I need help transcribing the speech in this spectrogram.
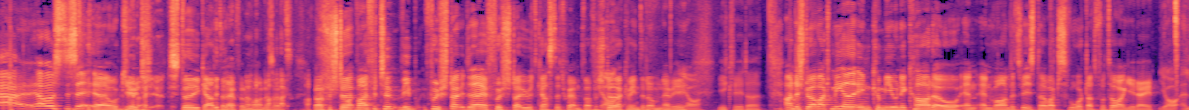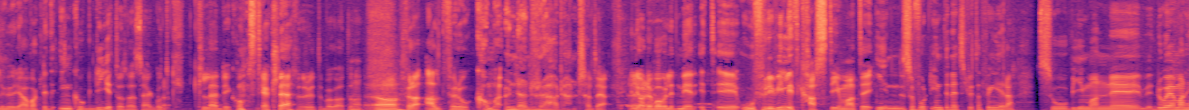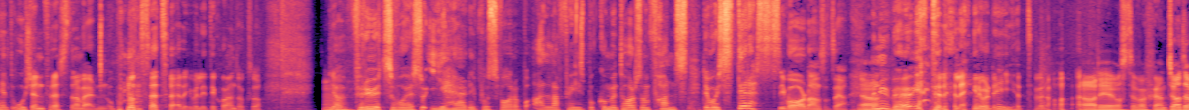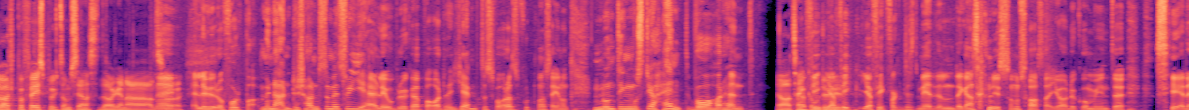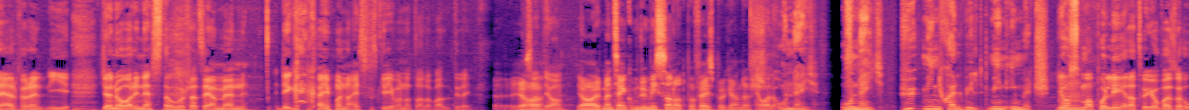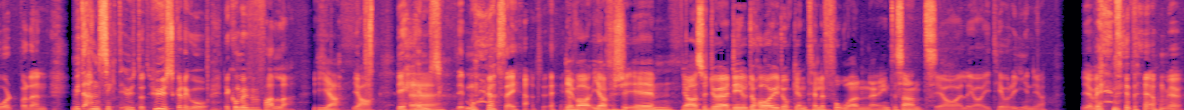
jag måste säga... Åh gud. Stryk allt det där från manuset. Varför stö, varför vi, första, det där är första utkastet skämt. Varför Ja. stök vi inte dem när vi gick vidare? Anders, du har varit mer incommunicado än, än vanligtvis. Det har varit svårt att få tag i dig. ja, eller hur, jag har varit lite inkognito så att säga, gått klädd i konstiga kläder ute på gatorna. Ja. För att, allt för att komma undan radarn, så att säga. Eller ja, det var väl ett mer ett eh, ofrivilligt kast i och med att eh, in, så fort internet slutar fungera så blir man, eh, då är man helt okänd för resten av världen. Och på något sätt så är det väl lite skönt också. Ja, förut så var jag så ihärdig på att svara på alla Facebook-kommentarer som fanns. Det var ju stress i vardagen så att säga. Ja. Men nu behöver jag inte det längre och det är jättebra. Ja, det måste vara skönt. Du har inte varit på Facebook de senaste dagarna alltså? Nej, eller hur? Och folk bara, men Anders han som är så ihärdig och brukar vara där jämt och svara så fort man säger något. Någonting måste ju ha hänt. Vad har hänt? Ja, tänk Jag fick, om du... jag, fick, jag fick faktiskt meddelande ganska nyss som sa så här, ja du kommer ju inte se det här förrän i januari nästa år så att säga, men det kan ju vara nice att skriva något i alla fall till dig. Ja, att ja, ja, men tänk om du missar något på Facebook, Anders. ja eller, åh nej, åh nej! Hur, min självbild, min image. Jag Mm. som har polerat och jobbat så hårt på den. Mitt ansikte utåt, hur ska det gå? Det kommer förfalla. Ja. Ja, det är Eh. hemskt, det må jag säga. Det var... Jag förs- eh, ja, alltså du, har- du, du har ju dock en telefon, eh, inte sant? Ja, eller ja, i teorin ja. Jag vet inte om jag...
